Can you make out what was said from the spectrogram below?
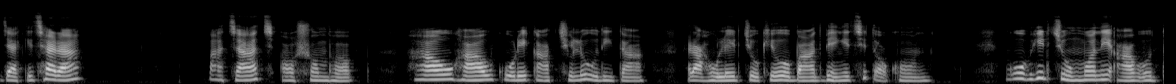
যাকে ছাড়া বাঁচা আজ অসম্ভব। হাউ হাউ করে কাঁদছিল উদিতা। রাহুলের চোখেও বাঁধ ভেঙেছে তখন। গভীর চুম্বনে আবদ্ধ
